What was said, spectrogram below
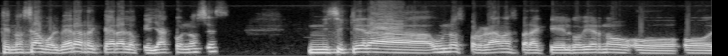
que no sea volver a recaer a lo que ya conoces, ni siquiera unos programas para que el gobierno o,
